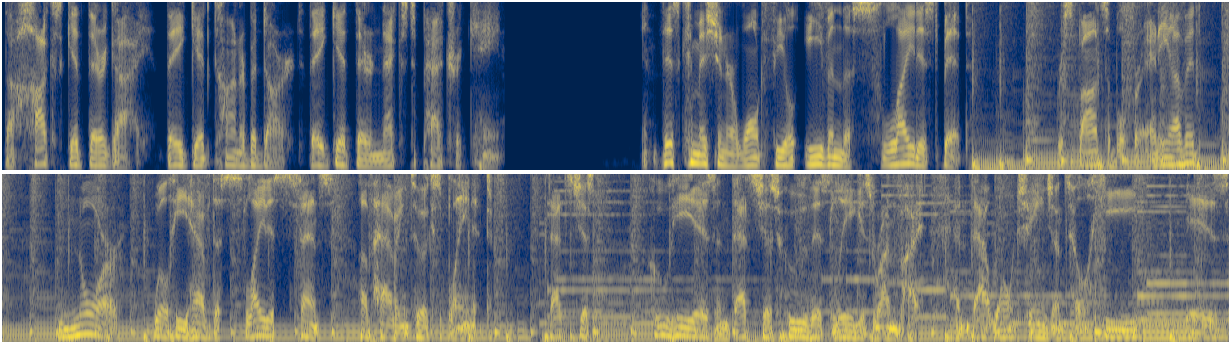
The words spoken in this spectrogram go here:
The Hawks get their guy. They get Connor Bedard. They get their next Patrick Kane. And this commissioner won't feel even the slightest bit responsible for any of it, nor will he have the slightest sense of having to explain it. That's just who he is, and that's just who this league is run by. And that won't change until he is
